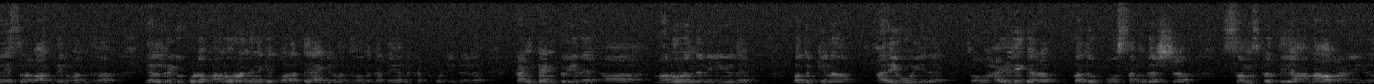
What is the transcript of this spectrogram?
ಬೇಸರವಾಗದಿರುವಂತಹ, ಎಲ್ರಿಗೂ ಕೂಡ ಮನೋರಂಜನೆಗೆ ಕೊರತೆ ಆಗಿರುವಂತಹ ಒಂದು ಕಥೆಯನ್ನು ಕಟ್ಕೊಟ್ಟಿದ್ದೇವೆ. ಕಂಟೆಂಟು ಇದೆ ಮನೋರಂಜನೆಯೂ ಇದೆ, ಬದುಕಿನ ಅರಿವು ಇದೆ. ಸೊ ಹಳ್ಳಿಗರ ಬದುಕು, ಸಂಘರ್ಷ, ಸಂಸ್ಕೃತಿಯ ಅನಾವರಣ ಇದೆ.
